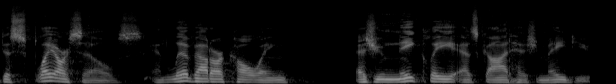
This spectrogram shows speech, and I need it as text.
display ourselves and live out our calling as uniquely as God has made you.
